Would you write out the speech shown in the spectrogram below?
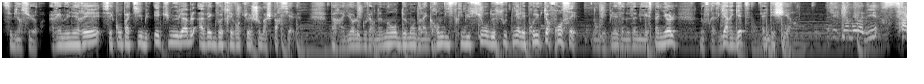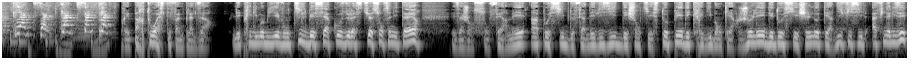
C'est bien sûr rémunéré, c'est compatible et cumulable avec votre éventuel chômage partiel. Par ailleurs, le gouvernement demande à la grande distribution de soutenir les producteurs français. N'en déplaise à nos amis espagnols, nos fraises gariguettes, elles déchirent. J'ai qu'un mot à dire, ça claque, ça claque, ça claque Prépare-toi Stéphane Plaza. Les prix de l'immobilier vont-ils baisser à cause de la situation sanitaire? Les agences sont fermées, impossible de faire des visites, des chantiers stoppés, des crédits bancaires gelés, des dossiers chez le notaire difficiles à finaliser,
